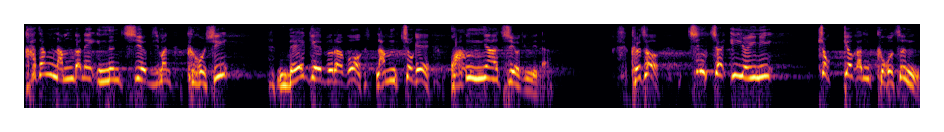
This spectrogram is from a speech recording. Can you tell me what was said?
가장 남단에 있는 지역이지만 그곳이 네게브라고 남쪽의 광야 지역입니다. 그래서 진짜 이 여인이 쫓겨간 그곳은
